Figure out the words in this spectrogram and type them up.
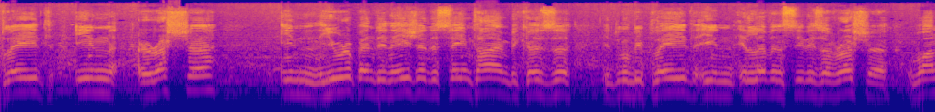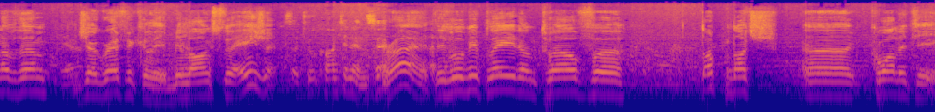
played in Russia, in Europe and in Asia at the same time because uh, it will be played in 11 cities of Russia. One of them geographically belongs to Asia. So two continents Right. It will be played on 12 uh, top-notch uh, quality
